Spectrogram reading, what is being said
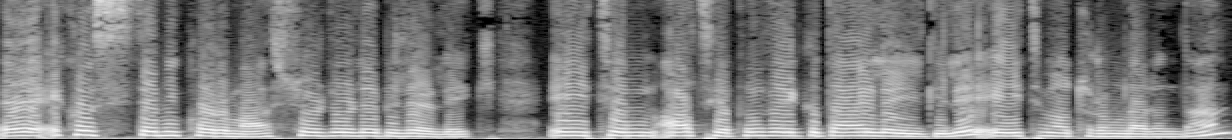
E, ekosistemi koruma, sürdürülebilirlik, eğitim, altyapı ve gıda ile ilgili eğitim oturumlarından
